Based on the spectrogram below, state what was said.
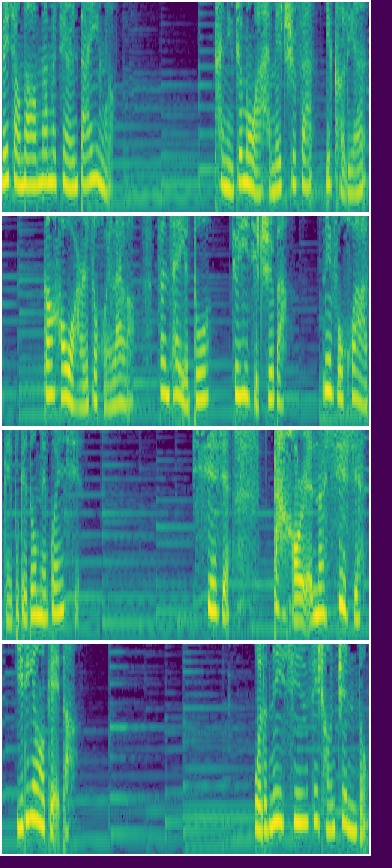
没想到妈妈竟然答应了。看你这么晚还没吃饭，也可怜。刚好我儿子回来了，饭菜也多，就一起吃吧。那幅画给不给都没关系。谢谢。大好人呢，谢谢，一定要给的。我的内心非常震动，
